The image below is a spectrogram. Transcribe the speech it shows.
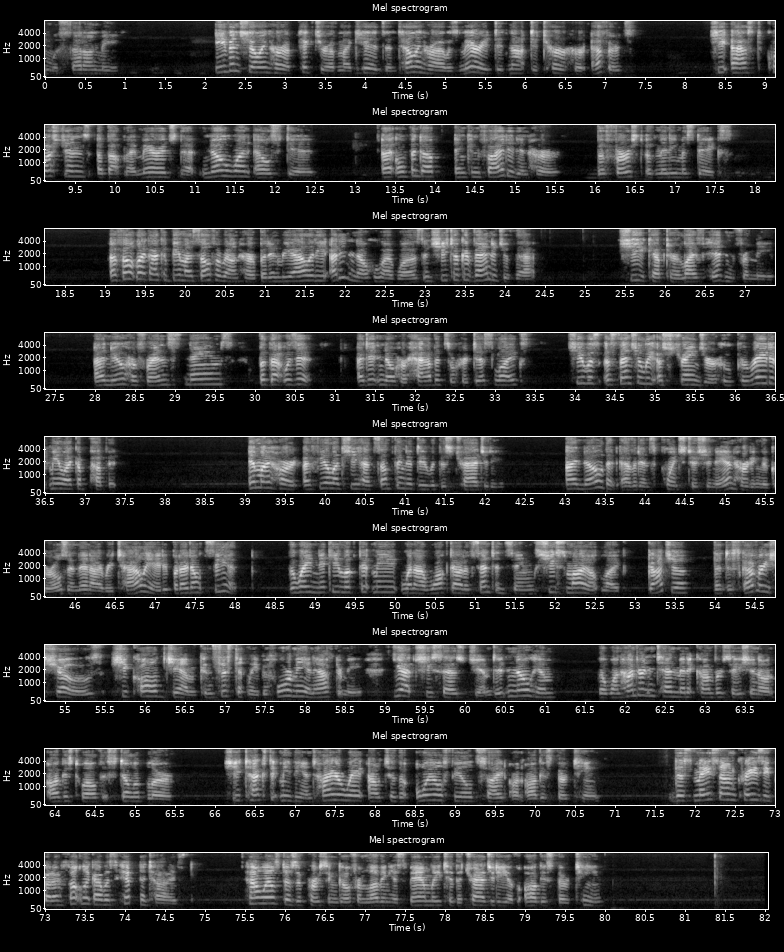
was set on me. Even showing her a picture of my kids and telling her I was married did not deter her efforts. She asked questions about my marriage that no one else did. I opened up and confided in her, the first of many mistakes. I felt like I could be myself around her, but in reality, I didn't know who I was, and she took advantage of that. She kept her life hidden from me. I knew her friends' names, but that was it. I didn't know her habits or her dislikes. She was essentially a stranger who paraded me like a puppet. In my heart, I feel like she had something to do with this tragedy. I know that evidence points to Shanann hurting the girls and then I retaliated, but I don't see it. The way Nikki looked at me when I walked out of sentencing, she smiled like, gotcha. The discovery shows she called Jim consistently before me and after me, yet she says Jim didn't know him. The 110 minute conversation on August 12th is still a blur. She texted me the entire way out to the oil field site on August 13th. This may sound crazy, but I felt like I was hypnotized. How else does a person go from loving his family to the tragedy of August 13th?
